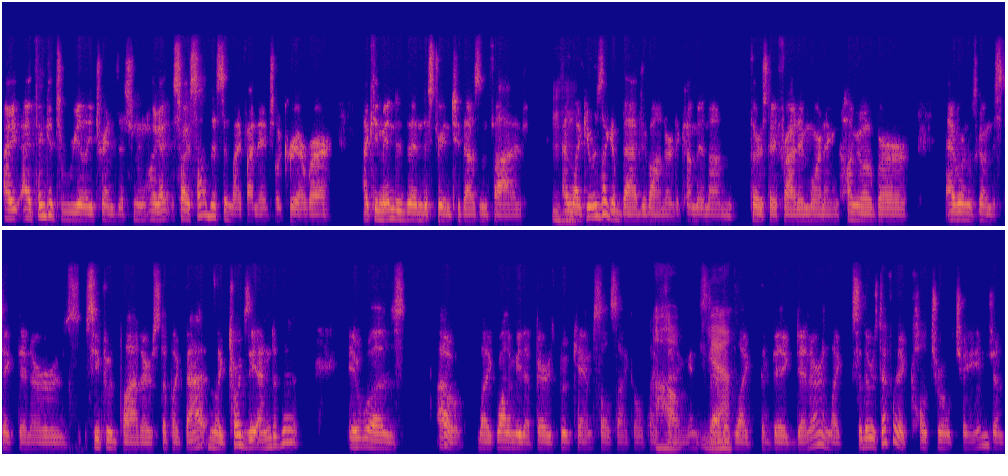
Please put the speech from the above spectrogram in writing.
I, I think it's really transitioning. Like, I, so I saw this in my financial career where I came into the industry in 2005, mm-hmm. and like it was like a badge of honor to come in on Thursday, Friday morning, hungover. Everyone was going to steak dinners, seafood platters, stuff like that. And like towards the end of it, it was oh, like want to meet at Barry's Boot Camp Soul Cycle type oh, thing instead yeah. of like the big dinner. And like so there was definitely a cultural change. And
